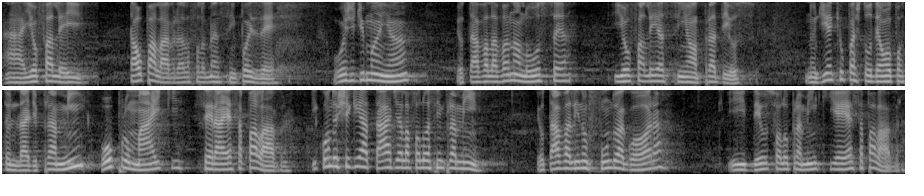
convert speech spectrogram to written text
Aí eu falei: Tal palavra. Ela falou assim: Pois é. Hoje de manhã eu estava lavando a louça e eu falei assim, ó, para Deus: no dia que o pastor der uma oportunidade para mim ou para o Mike, será essa palavra. E quando eu cheguei à tarde, ela falou assim para mim: Eu estava ali no fundo agora e Deus falou para mim que é essa palavra.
